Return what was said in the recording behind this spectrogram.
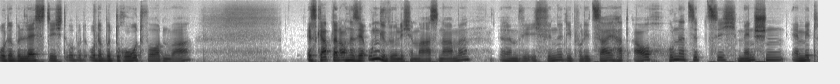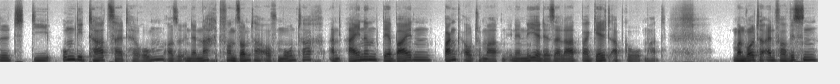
oder belästigt oder bedroht worden war. Es gab dann auch eine sehr ungewöhnliche Maßnahme, ähm, wie ich finde. Die Polizei hat auch 170 Menschen ermittelt, die um die Tatzeit herum, also in der Nacht von Sonntag auf Montag, an einem der beiden Bankautomaten in der Nähe der Salatbar Geld abgehoben hat. Man wollte einfach wissen,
